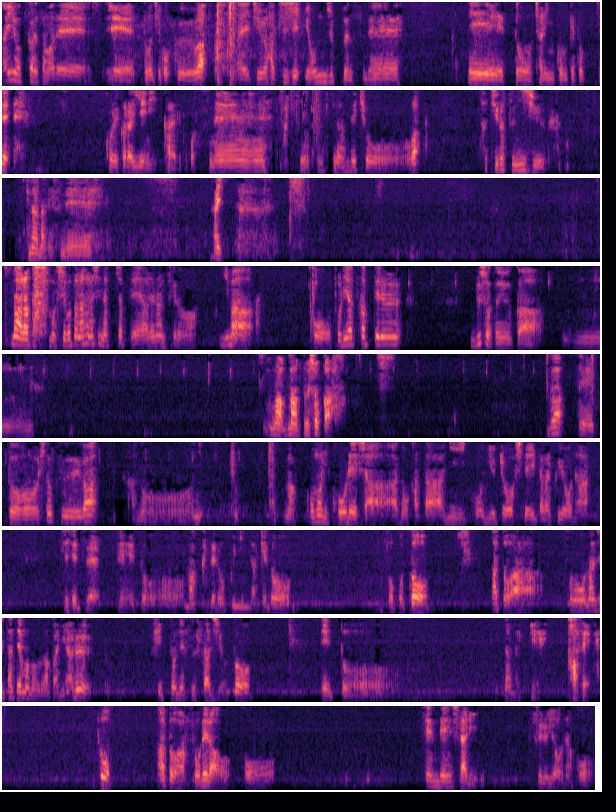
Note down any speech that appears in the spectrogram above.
はい、お疲れ様です。えー、っと、時刻は、え、18時40分ですね。えー、っと、チャリンコ受け取って、これから家に帰るとこっすね。さっきの続きなんで、今日は、8月27ですね。はい。まあなんかもう仕事の話になっちゃってあれなんですけど、今、こう取り扱ってる部署というか、うん、まあまあ部署か。が、えー、っと、一つが、あの、まあ、主に高齢者の方にこう入居していただくような施設えっ、ー、と、マックスで6人だけど、そこと、あとは、その同じ建物の中にあるフィットネススタジオと、えっ、ー、と、なんだっけ、カフェ。と、あとはそれらをこう、宣伝したりするような、こ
